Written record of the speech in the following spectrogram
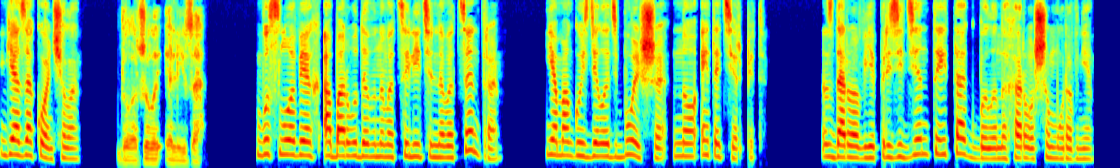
«Я закончила», — доложила Элиза. «В условиях оборудованного целительного центра я могу сделать больше, но это терпит. Здоровье президента и так было на хорошем уровне.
